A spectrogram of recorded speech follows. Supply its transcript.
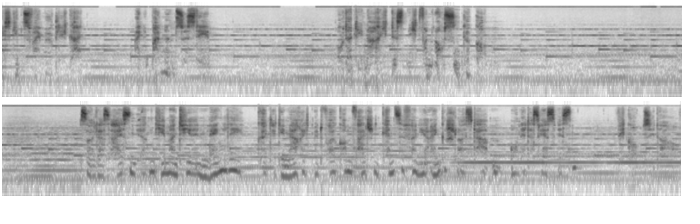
Es gibt zwei Möglichkeiten. Eine Panne im System. Oder die Nachricht ist nicht von außen gekommen. Soll das heißen, irgendjemand hier in Langley könnte die Nachricht mit vollkommen falschen Kennziffern hier eingeschleust haben, ohne dass wir es wissen? Wie kommen Sie darauf?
